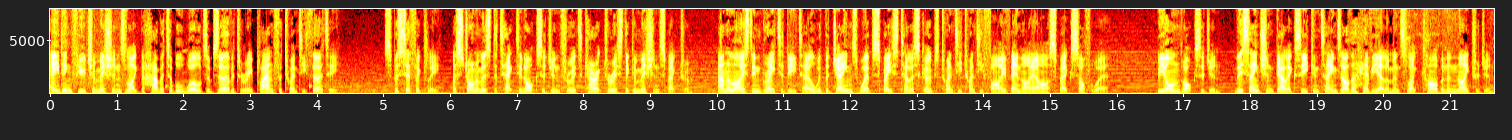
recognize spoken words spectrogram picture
aiding future missions like the Habitable Worlds Observatory planned for 2030. Specifically, astronomers detected oxygen through its characteristic emission spectrum, analyzed in greater detail with the James Webb Space Telescope's 2025 NIRSpec software. Beyond oxygen, this ancient galaxy contains other heavy elements like carbon and nitrogen,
